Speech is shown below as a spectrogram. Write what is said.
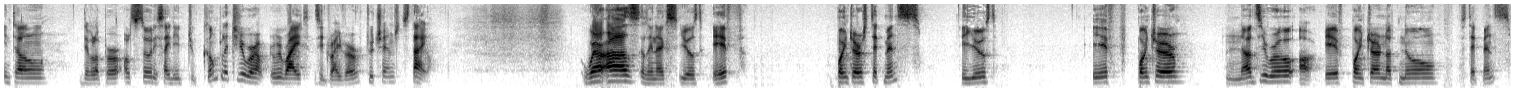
Intel developer also decided to completely re rewrite the driver to change style. Whereas Linux used if pointer statements, he used if pointer not zero or if pointer not null statements.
